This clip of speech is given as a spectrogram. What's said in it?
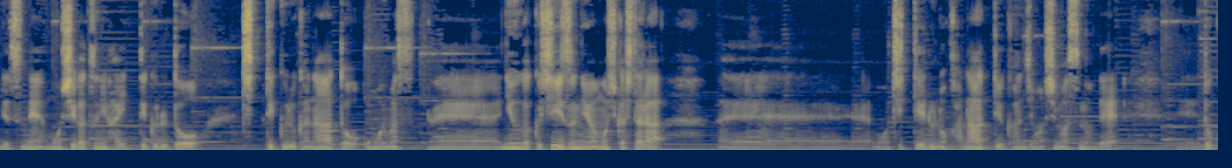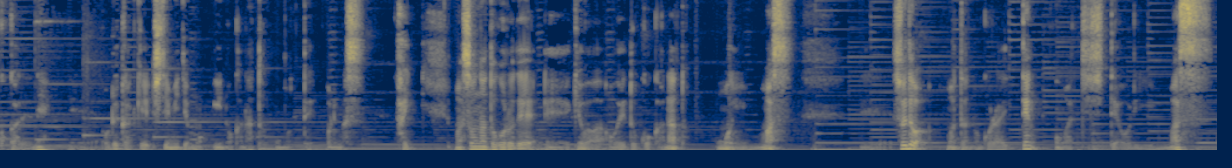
ですね。もう4月に入ってくると散ってくるかなと思います。えー、入学シーズンにはもしかしたら、えー、もう散っているのかなっていう感じもしますので、えー、どこかでね、お出かけしてみてもいいのかなと思っております。はい。まあ、そんなところで、え、今日は終えとこうかなと思います。それではまたのご来店お待ちしております。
